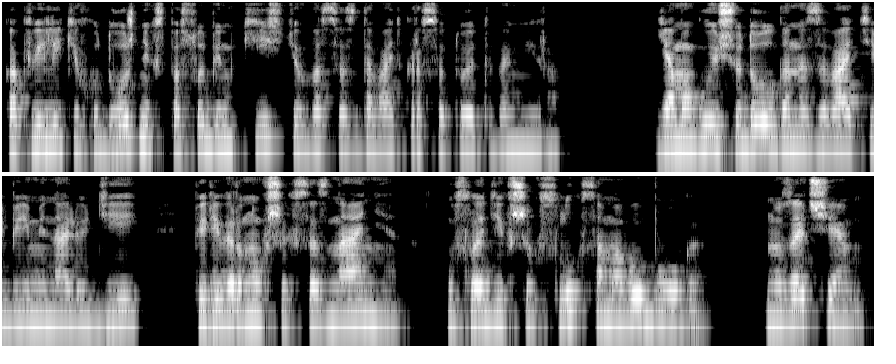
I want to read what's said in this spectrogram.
как великий художник способен кистью воссоздавать красоту этого мира. Я могу еще долго называть тебе имена людей, перевернувших сознание, усладивших слух самого Бога. Но зачем?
